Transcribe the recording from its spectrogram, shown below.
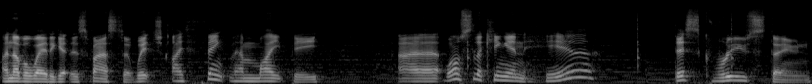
another way to get this faster, which I think there might be. Uh, whilst looking in here, this groove stone.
